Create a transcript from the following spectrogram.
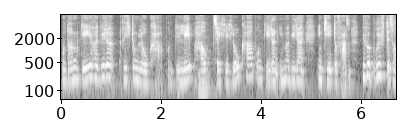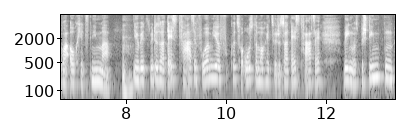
Und dann gehe ich halt wieder Richtung Low Carb. Und ich lebe Mhm. hauptsächlich Low Carb und gehe dann immer wieder in Keto-Phasen. Überprüft es aber auch jetzt nimmer. Ich habe jetzt wieder so eine Testphase vor mir, kurz vor Ostern mache ich jetzt wieder so eine Testphase wegen was Bestimmten.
